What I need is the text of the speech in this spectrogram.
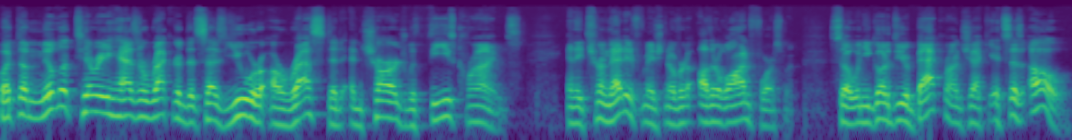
but the military has a record that says you were arrested and charged with these crimes. And they turn that information over to other law enforcement. So when you go to do your background check, it says, oh,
